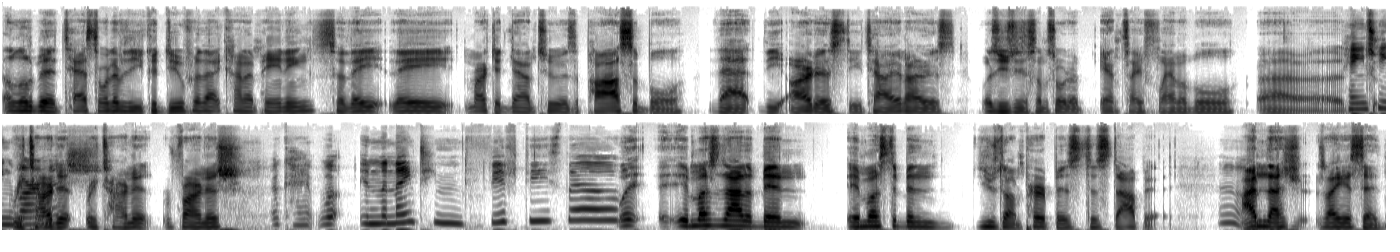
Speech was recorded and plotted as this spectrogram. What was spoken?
a little bit of test or whatever you could do for that kind of painting. So they they marked it down to as a possible that the artist, the Italian artist, was using some sort of anti-flammable uh, Painting retardant varnish? retardant varnish. Okay. Well, in the 1950s, though. Well, it must not have been. It must have been used on purpose to stop it. Oh. I'm not sure. Like I said,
